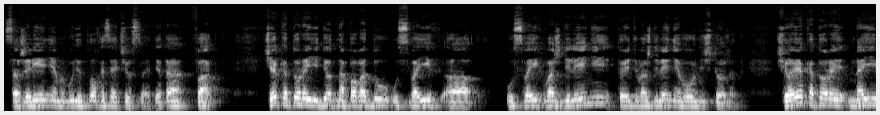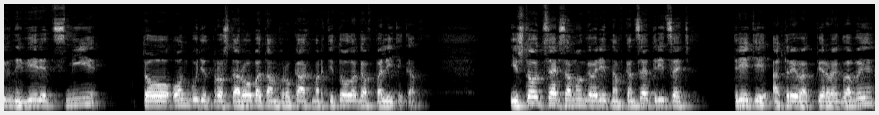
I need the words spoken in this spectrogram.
с ожирением и будет плохо себя чувствовать. Это факт. Человек, который идет на поводу у своих, а, у своих вожделений, то эти вожделения его уничтожат. Человек, который наивный, верит в СМИ, то он будет просто роботом в руках маркетологов, политиков. И что царь Самон говорит нам в конце 33 отрывок первой главы?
